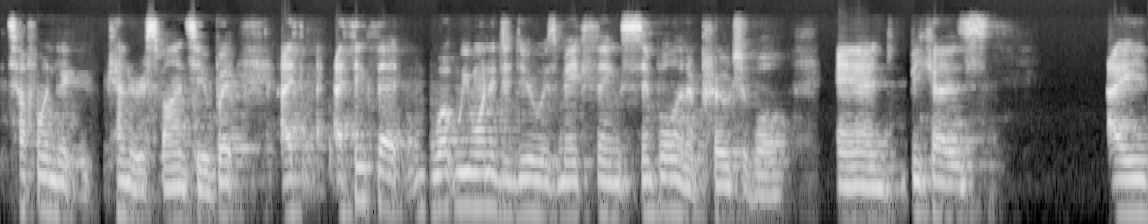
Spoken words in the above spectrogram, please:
a tough one to kind of respond to. But I th- I think that what we wanted to do was make things simple and approachable, and because I,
